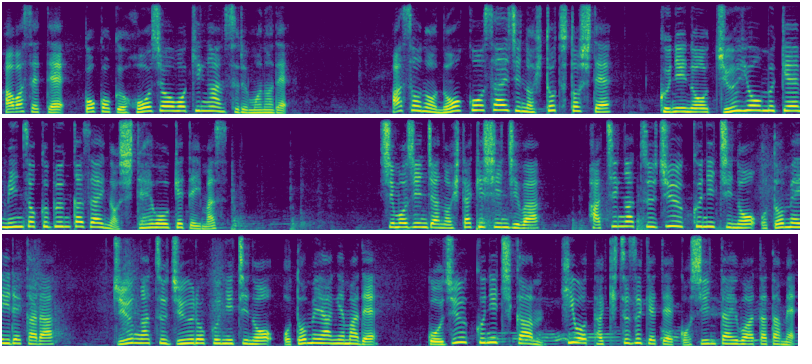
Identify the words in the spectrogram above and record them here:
合わせて五穀豊穣を祈願するもので、阿蘇の農耕祭事の一つとして、国の重要無形民族文化財の指定を受けています。下神社の日滝神事は、8月19日の乙女入れから10月16日の乙女上げまで59日間火を焚き続けてご神体を温め、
